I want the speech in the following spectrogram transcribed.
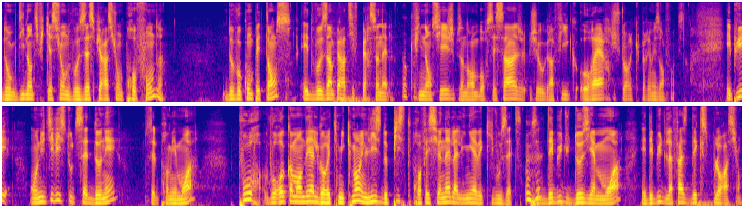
donc d'identification de vos aspirations profondes, de vos compétences et de vos impératifs personnels. Financiers, j'ai besoin de rembourser ça, géographique, horaire, je dois récupérer mes enfants, etc. Et puis, on utilise toute cette donnée, c'est le premier mois, pour vous recommander algorithmiquement une liste de pistes professionnelles alignées avec qui vous êtes. Mhm. C'est le début du deuxième mois et début de la phase d'exploration.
